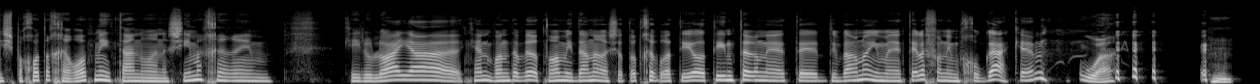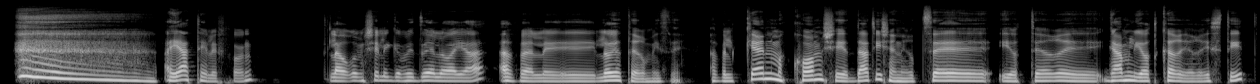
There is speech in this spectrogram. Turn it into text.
משפחות אחרות מאיתנו, אנשים אחרים. כאילו לא היה, כן בוא נדבר, טרום עידן הרשתות חברתיות, אינטרנט, אה, דיברנו עם אה, טלפון עם חוגה, כן? וואה. היה טלפון, להורים שלי גם את זה לא היה, אבל uh, לא יותר מזה. אבל כן מקום שידעתי שאני ארצה יותר גם להיות קרייריסטית,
